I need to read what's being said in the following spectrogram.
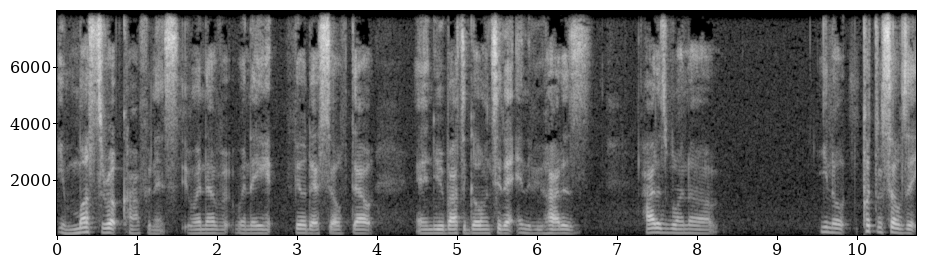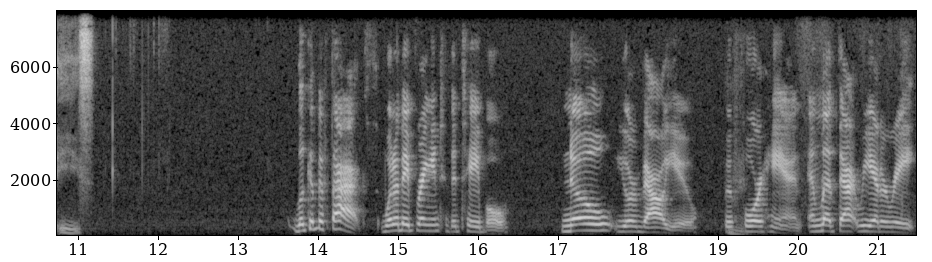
you muster up confidence whenever when they feel that self doubt and you're about to go into that interview? How does how does one uh, you know put themselves at ease? Look at the facts. What are they bringing to the table? Know your value. Mm-hmm. beforehand mm-hmm. and let that reiterate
